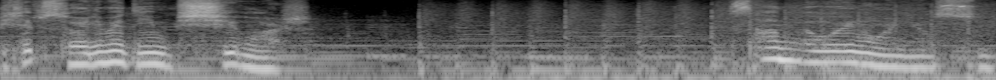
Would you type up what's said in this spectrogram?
bilip söylemediğin bir şey var. Sen bir oyun oynuyorsun.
